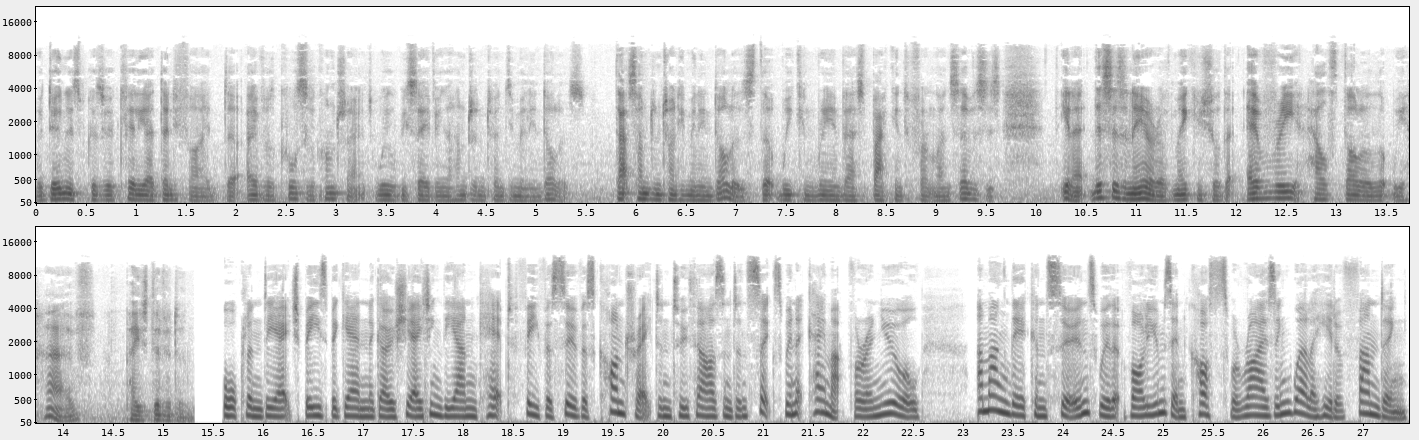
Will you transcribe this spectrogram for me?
We're doing this because we've clearly identified that over the course of a contract, we'll be saving $120 million. That's $120 million that we can reinvest back into frontline services. You know, this is an era of making sure that every health dollar that we have pays dividends. Auckland DHBs began negotiating the uncapped fee for service contract in 2006 when it came up for renewal. Among their concerns were that volumes and costs were rising well ahead of funding.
